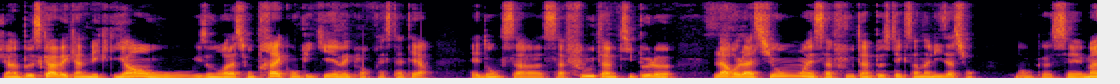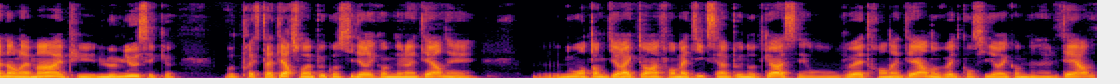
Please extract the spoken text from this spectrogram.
J'ai un peu ce cas avec un de mes clients où ils ont une relation très compliquée avec leur prestataire. Et donc ça ça floute un petit peu le, la relation et ça floute un peu cette externalisation. Donc euh, c'est main dans la main. Et puis le mieux c'est que votre prestataire soit un peu considéré comme de l'interne. Et euh, nous en tant que directeur informatique c'est un peu notre cas. C'est on veut être en interne on veut être considéré comme de l'interne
